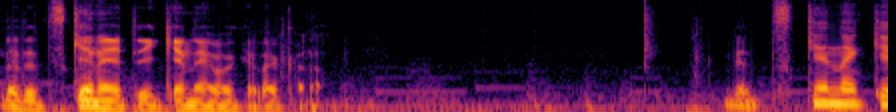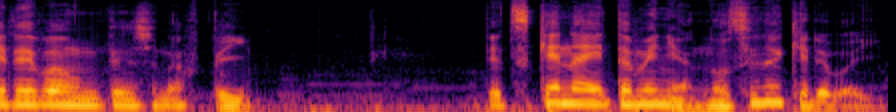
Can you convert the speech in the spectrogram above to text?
だってつけないといけないわけだから。でつけなければ運転しなくていい。でつけないためには乗せなければいい。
